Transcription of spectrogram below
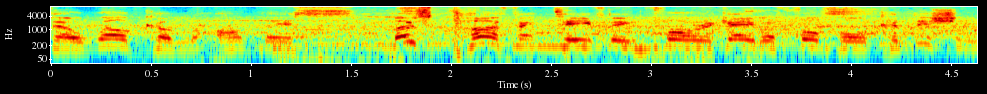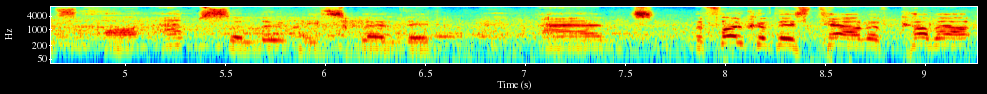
welcome on this most perfect evening for a game of football. Conditions are absolutely splendid, and the folk of this town have come out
